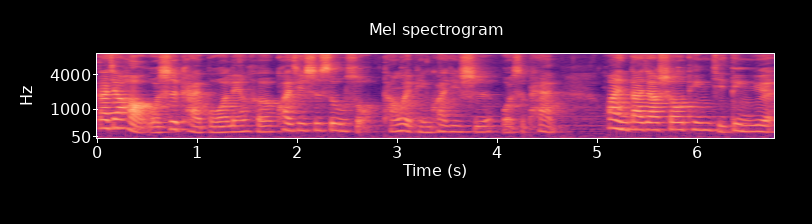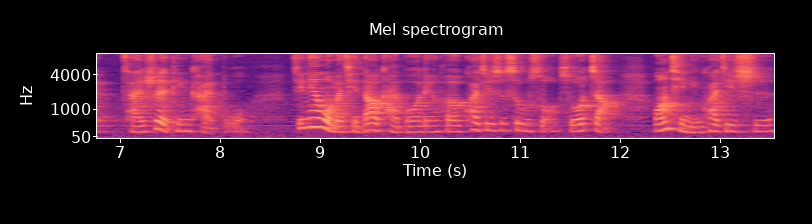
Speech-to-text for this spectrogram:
大家好，我是凯博联合会计师事务所唐伟平会计师，我是 Pam，欢迎大家收听及订阅财税听凯博。今天我们请到凯博联合会计师事务所所长王启明会计师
